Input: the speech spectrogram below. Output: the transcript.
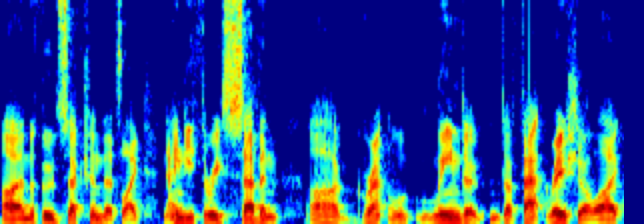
uh, in the food section that's like 93 7 uh, lean to, to fat ratio. Like,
